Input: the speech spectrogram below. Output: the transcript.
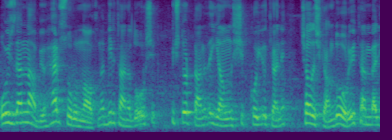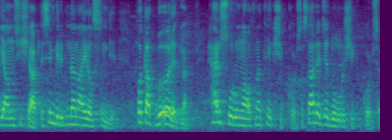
O yüzden ne yapıyor? Her sorunun altına bir tane doğru şık, 3-4 tane de yanlış şık koyuyor ki hani çalışkan doğruyu, tembel yanlış işaretlesin, birbirinden ayrılsın diye. Fakat bu öğretmen her sorunun altına tek şık koysa, sadece doğru şık koysa,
